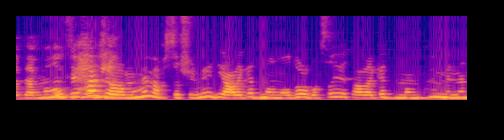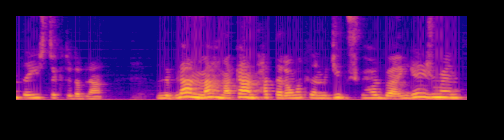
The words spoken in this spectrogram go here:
تبدأ مهم وفي حاجة مهمة في ال social media على قد ما الموضوع بسيط على قد ما مهم إن أنت ت stick to plan. ال plan مهما كان حتى لو مثلا ما تجيبش في هلبة engagement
